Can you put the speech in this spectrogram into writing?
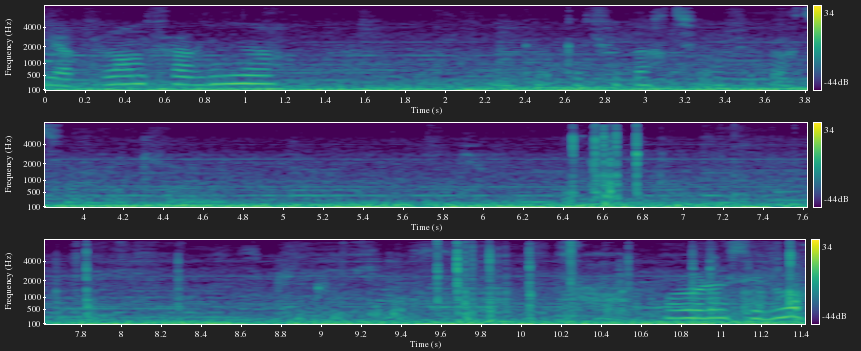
il y a plein de farine. Donc, je vais partir, je vais partir avec... oh là là, c'est lourd.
